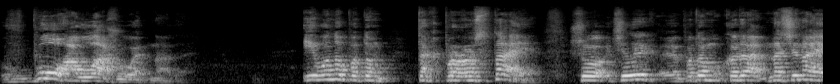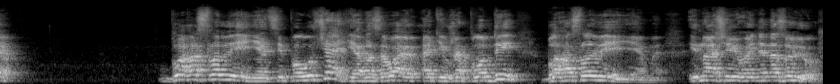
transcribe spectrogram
в Бога влажувати треба. І воно потім так проростає, що чоловік е, потім, коли починає благословення ці получать, я називаю ці вже плоди благословеннями, іначе його й не назовеш.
